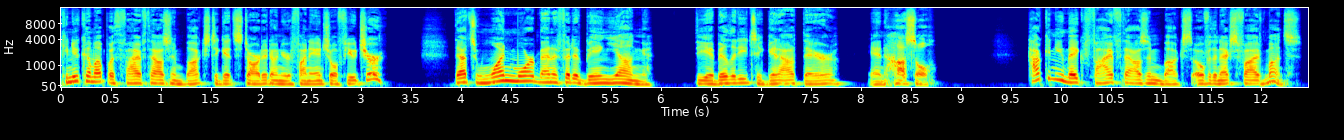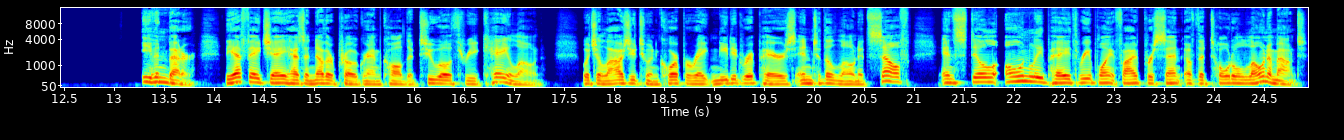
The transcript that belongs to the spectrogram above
Can you come up with 5000 bucks to get started on your financial future? That's one more benefit of being young, the ability to get out there and hustle. How can you make 5000 bucks over the next 5 months? Even better, the FHA has another program called the 203k loan, which allows you to incorporate needed repairs into the loan itself and still only pay 3.5% of the total loan amount.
